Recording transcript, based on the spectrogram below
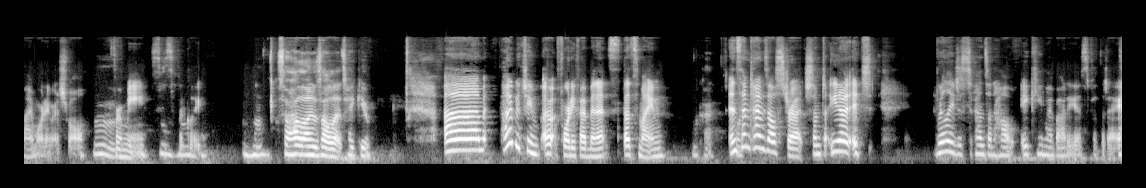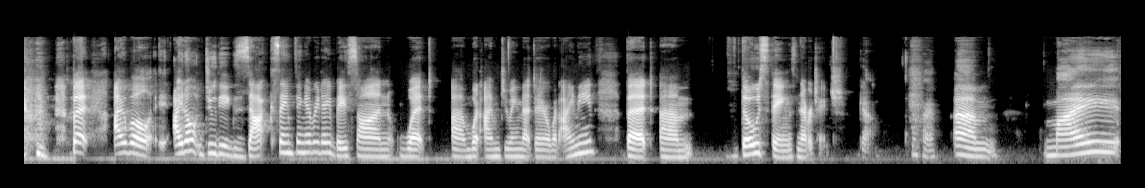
my morning ritual mm. for me mm-hmm. specifically. Mm-hmm. So how long does all that take you? Um, probably between about 45 minutes. That's mine. Okay. And okay. sometimes I'll stretch. Sometimes, you know, it's really just depends on how achy my body is for the day. Hmm. but I will, I don't do the exact same thing every day based on what, um, what I'm doing that day or what I need. But, um, those things never change. Yeah. Okay. Um, my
